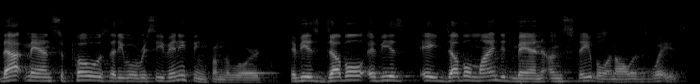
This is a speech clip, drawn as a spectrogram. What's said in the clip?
that man suppose that he will receive anything from the Lord, if he is double, if he is a double-minded man, unstable in all of his ways.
